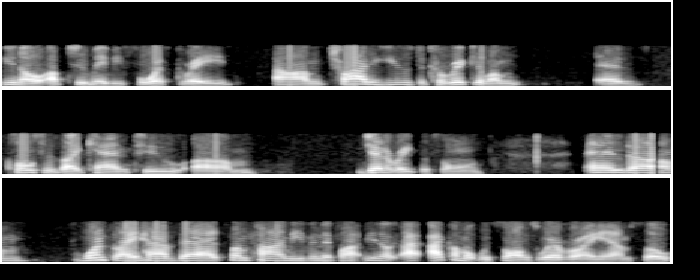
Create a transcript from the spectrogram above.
you know, up to maybe fourth grade. Um, try to use the curriculum as close as I can to um, generate the song. And um, once I have that, sometime even if I, you know, I, I come up with songs wherever I am. So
